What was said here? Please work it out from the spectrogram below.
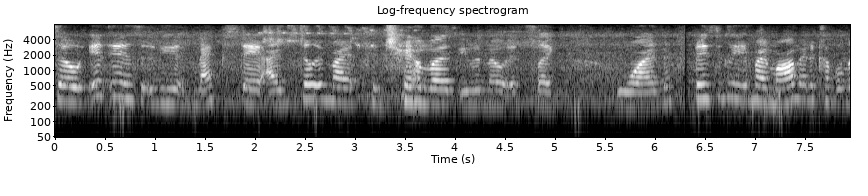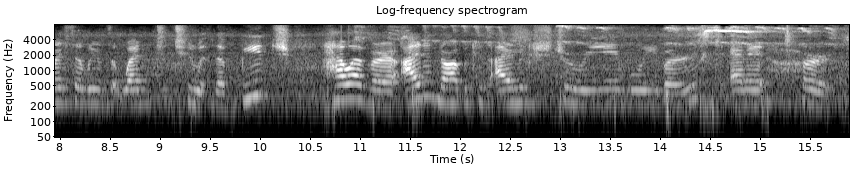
So it is the next day. I'm still in my pajamas even though it's like 1. Basically, my mom and a couple of my siblings went to the beach. However, I did not because I am extremely burst and it hurts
